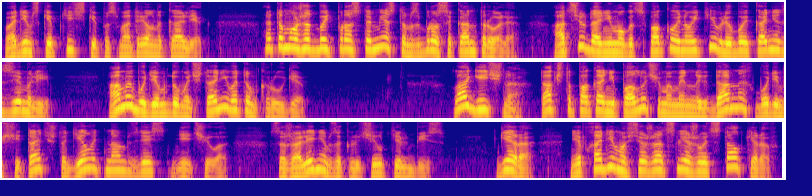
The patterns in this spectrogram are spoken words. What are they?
Вадим скептически посмотрел на коллег. Это может быть просто местом сброса контроля. Отсюда они могут спокойно уйти в любой конец Земли. А мы будем думать, что они в этом круге. Логично. Так что пока не получим именных данных, будем считать, что делать нам здесь нечего. С сожалением заключил Тельбис. Гера, необходимо все же отслеживать сталкеров.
